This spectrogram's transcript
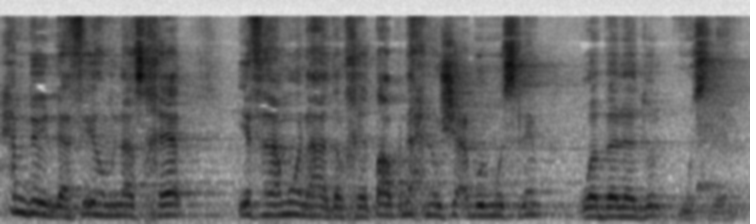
الحمد لله فيهم ناس خير يفهمون هذا الخطاب. نحن شعب مسلم وبلد مسلم.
